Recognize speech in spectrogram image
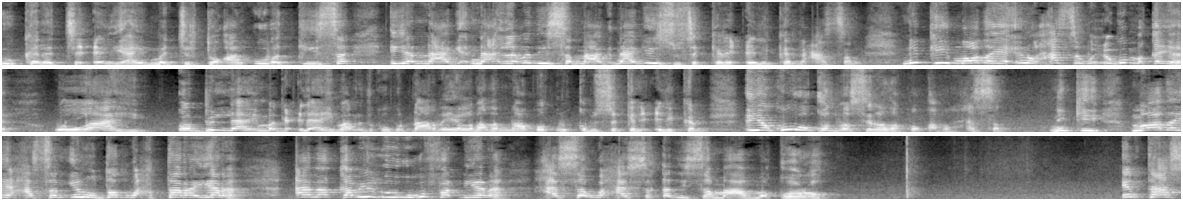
uu kala jecel yahay ma jirto aan ubadkiisa iyo labadiisa naag naagihiisuusa kala celi karin xasan ninkii moodaya inuu xasan wax ugu maqan yahay wallaahi oo bilaahi magac ilaahay baan idinkugu dhaaranaya labada naagood uu qabusa kala celi karin iyo kuwa khudba sirada ku qabo xasan ninkii moodaya xasan inuu dad wax tarayana ama qabiil uu ugu fadhiyana xasan waxaa shaqadiisa maaha ma qoro intaas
